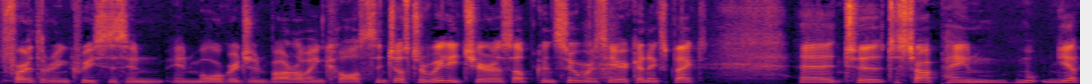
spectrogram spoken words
further increases in, in mortgage and borrowing costs. And just to really cheer us up, consumers here can expect uh, to, to start paying yet,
